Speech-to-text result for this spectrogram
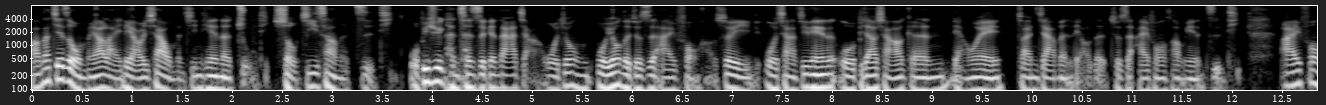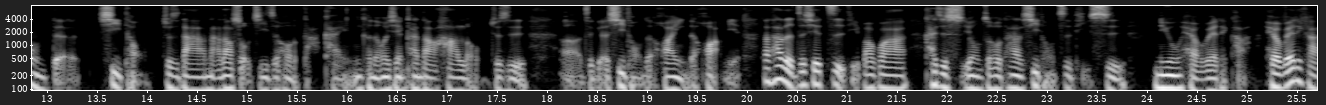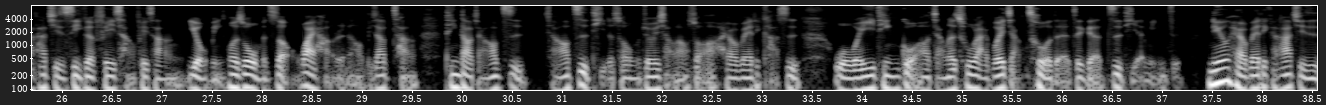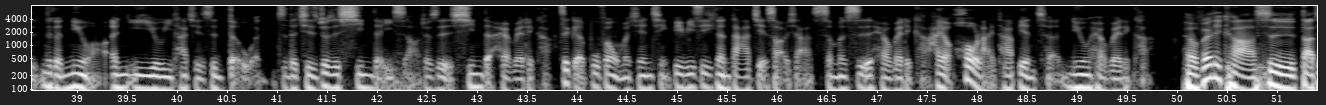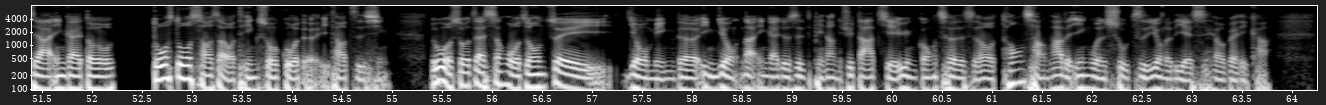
好，那接着我们要来聊一下我们今天的主题——手机上的字体。我必须很诚实跟大家讲，我用我用的就是 iPhone 哈，所以我想今天我比较想要跟两位专家们聊的就是 iPhone 上面的字体。iPhone 的系统就是大家拿到手机之后打开，你可能会先看到 Hello，就是呃这个系统的欢迎的画面。那它的这些字体，包括开始使用之后，它的系统字体是 New Helvetica。Helvetica 它其实是一个非常非常有名，或者说我们这种外行人啊比较常听到讲到字讲到字体的时候，我们就会想到说啊，Helvetica 是我唯一听过啊讲得出来不会讲错的这个字体的名字。New Helvetica，它其实那个 New 啊，N E U E，它其实是德文，指的其实就是新的意思啊，就是新的 Helvetica 这个部分，我们先请 BBC 跟大家介绍一下什么是 Helvetica，还有后来它变成 New Helvetica。Helvetica 是大家应该都。多多少少有听说过的一套字型。如果说在生活中最有名的应用，那应该就是平常你去搭捷运、公车的时候，通常它的英文数字用的也是 Helvetica。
